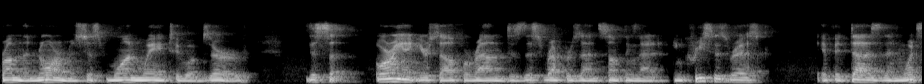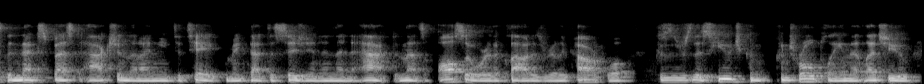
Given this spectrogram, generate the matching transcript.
from the norm. It's just one way to observe. This orient yourself around does this represent something that increases risk if it does, then what's the next best action that I need to take, make that decision, and then act. And that's also where the cloud is really powerful because there's this huge con- control plane that lets you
